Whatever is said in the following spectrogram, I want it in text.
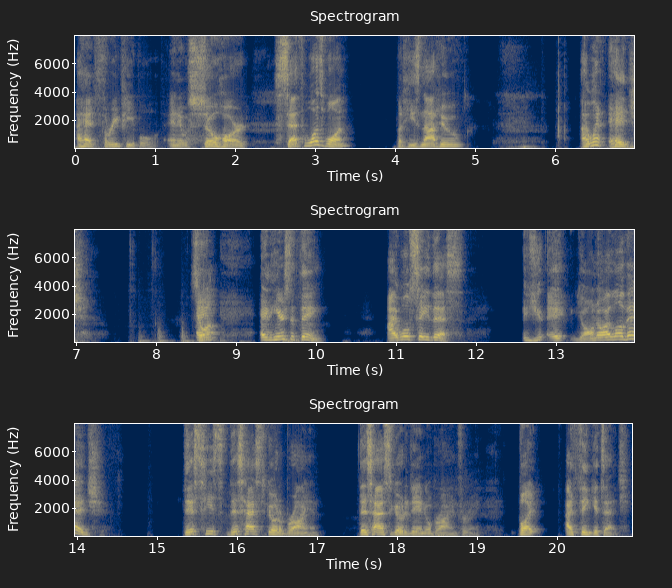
I had three people, and it was so hard. Seth was one, but he's not who. I went Edge, So and, I- and here's the thing. I will say this: you eh, y'all know I love Edge. This he's this has to go to Bryan. This has to go to Daniel Bryan for me. But I think it's Edge.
